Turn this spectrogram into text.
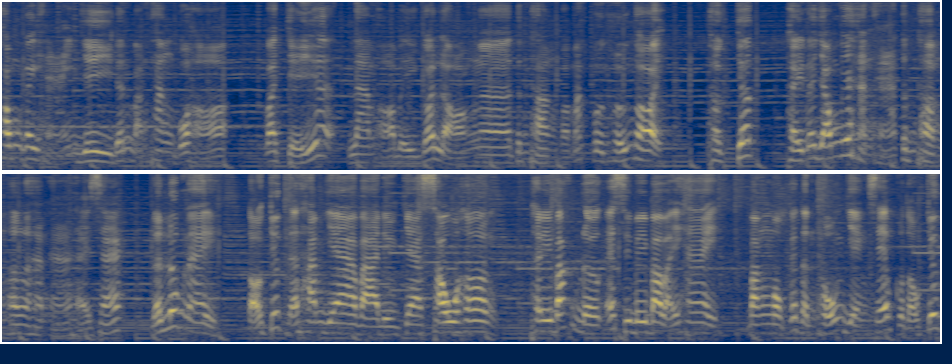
không gây hại gì đến bản thân của họ, và chỉ làm họ bị rối loạn ờ, tinh thần và mất phương hướng thôi. Thực chất thì nó giống với hành hạ tinh thần hơn là hành hạ thể xác. Đến lúc này, tổ chức đã tham gia và điều tra sâu hơn, thì bắt được SCP-372 bằng một cái tình huống dàn xếp của tổ chức.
